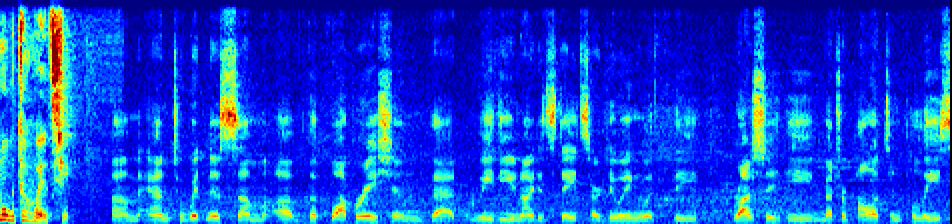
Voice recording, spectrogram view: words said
মুগ্ধ হয়েছি। Um, and to witness some of the cooperation that we, the United States, are doing with the Rajshahi Metropolitan Police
